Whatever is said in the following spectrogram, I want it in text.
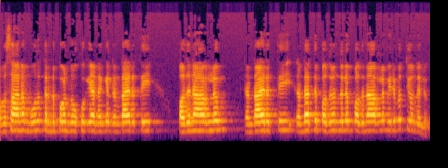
അവസാനം മൂന്ന് തെരഞ്ഞെടുപ്പുകൾ നോക്കുകയാണെങ്കിൽ രണ്ടായിരത്തി പതിനാറിലും രണ്ടായിരത്തി രണ്ടായിരത്തി പതിനൊന്നിലും പതിനാറിലും ഇരുപത്തിയൊന്നിലും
